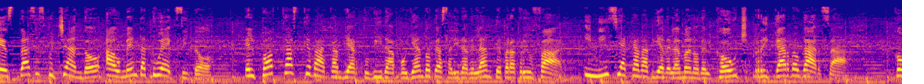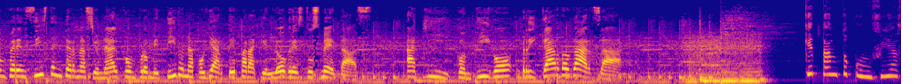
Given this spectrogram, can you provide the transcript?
Estás escuchando Aumenta tu éxito, el podcast que va a cambiar tu vida apoyándote a salir adelante para triunfar. Inicia cada día de la mano del coach Ricardo Garza conferencista internacional comprometido en apoyarte para que logres tus metas. Aquí contigo, Ricardo Garza. ¿Qué tanto confías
